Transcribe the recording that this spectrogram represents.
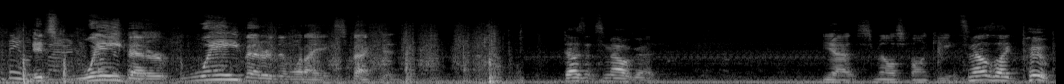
I think it looks It's better. way Look at better, way better than what I expected. Doesn't smell good. Yeah, it smells funky. It smells like poop.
